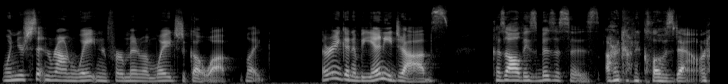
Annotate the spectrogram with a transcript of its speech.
when you're sitting around waiting for minimum wage to go up like there ain't going to be any jobs because all these businesses are going to close down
